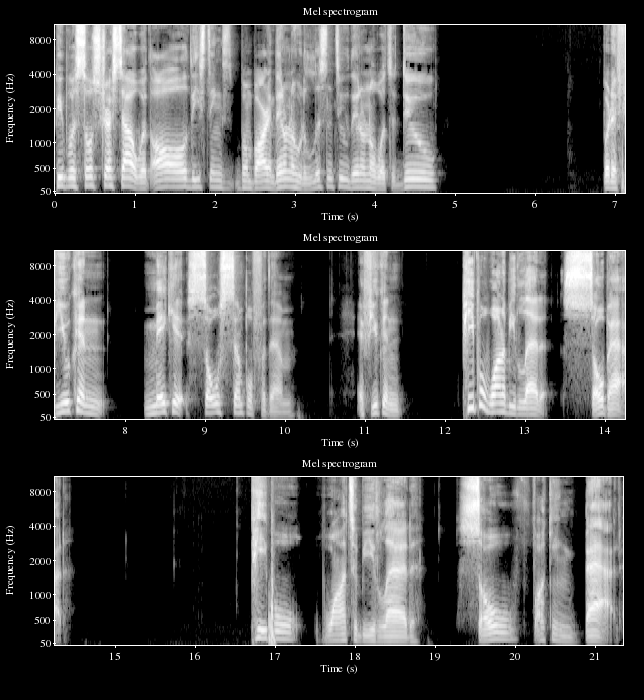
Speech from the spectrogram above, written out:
People are so stressed out with all these things bombarding. They don't know who to listen to. They don't know what to do. But if you can make it so simple for them, if you can, people want to be led so bad. People want to be led so fucking bad.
